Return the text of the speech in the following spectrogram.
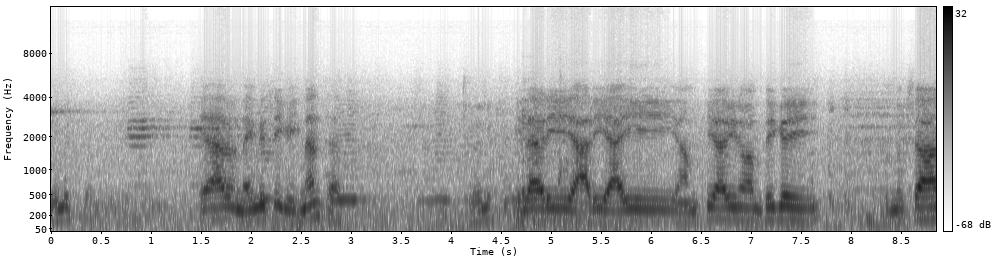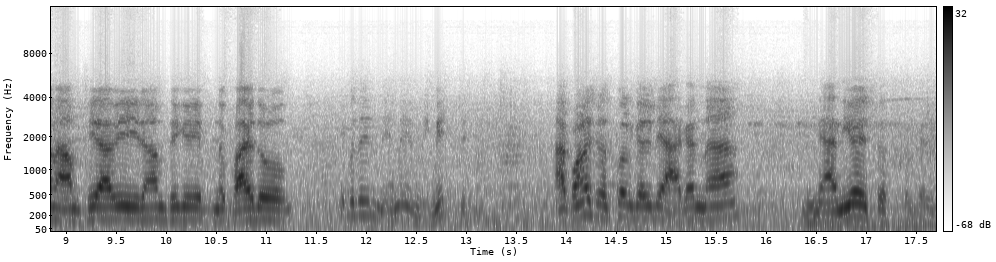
નિમિત્ત એ હારું નૈમિત્તિક વિજ્ઞાન નિમિત્ત બિલાડી આડી આવી આમથી આવીને આમથી ગઈ. નુકસાન આમથી આવી આમથી ગઈ ફાયદો. એ બધું એને નિમિત્ત આ કોણે શોધખોળ કરી હતી આગળના જ્ઞાનીઓએ શોધખોળ કરી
